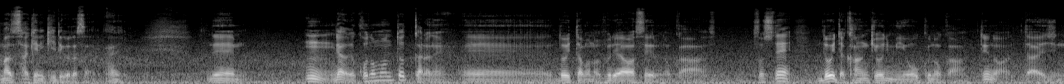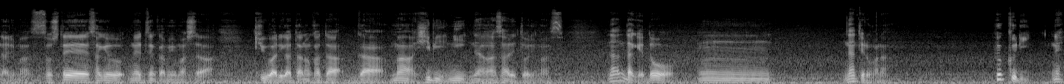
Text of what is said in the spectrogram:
まず先に聞いてください。はい。でうんだから子供の時からね、えー、どういったものを触れ合わせるのかそしてどういった環境に身を置くのかっていうのは大事になります。そして先ほどね前回見ました9割方の方がまあ日々に流されております。なんだけどうーん何ていうのかな。福利ね。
